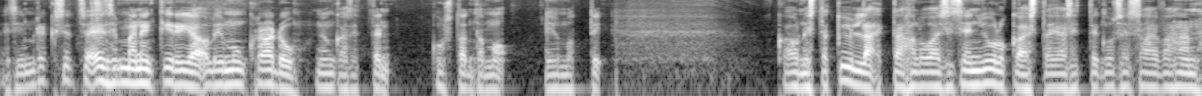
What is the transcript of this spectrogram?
Esimerkiksi että se ensimmäinen kirja oli mun gradu, jonka sitten kustantamo ilmoitti kaunista kyllä, että haluaisi sen julkaista ja sitten kun se sai vähän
